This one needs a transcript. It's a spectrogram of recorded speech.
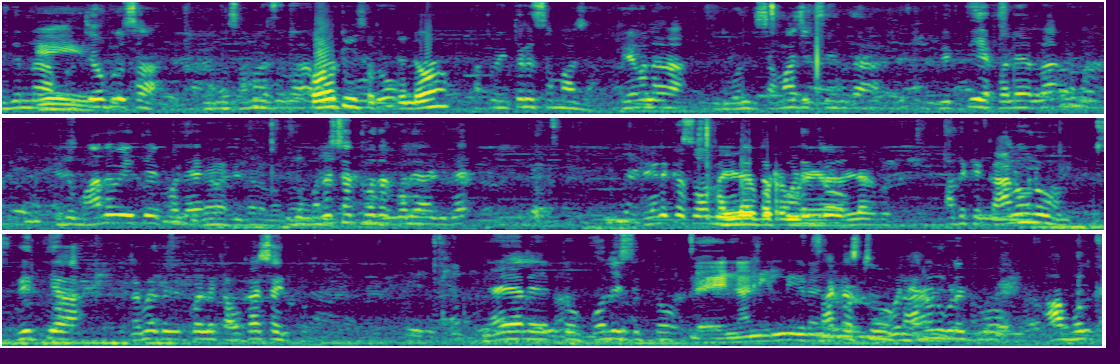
ಇದನ್ನ ಪ್ರತಿಯೊಬ್ಬರು ಸಹ ನಮ್ಮ ಸಮಾಜದ ಅಥವಾ ಇತರೆ ಸಮಾಜ ಕೇವಲ ಇದು ಒಂದು ಸಮಾಜಕ್ಕೆ ಸೇರಿದ ವ್ಯಕ್ತಿಯ ಕೊಲೆ ಅಲ್ಲ ಇದು ಮಾನವೀಯತೆಯ ಕೊಲೆ ಇದು ಮನುಷ್ಯತ್ವದ ಕೊಲೆ ಆಗಿದೆ. ರೇಣುಕ ಸ್ವಾಮಿ ಮಾಡಿದ್ರು ಅದಕ್ಕೆ ಕಾನೂನು ರೀತಿಯ ಕ್ರಮ ತೆಗೆದುಕೊಳ್ಳಿಕ್ಕೆ ಅವಕಾಶ ಇತ್ತು. ನ್ಯಾಯಾಲಯ ಇತ್ತು ಪೊಲೀಸ್ ಇತ್ತು ಸಾಕಷ್ಟು ಕಾನೂನುಗಳಿದ್ವು. ಆ ಮೂಲಕ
